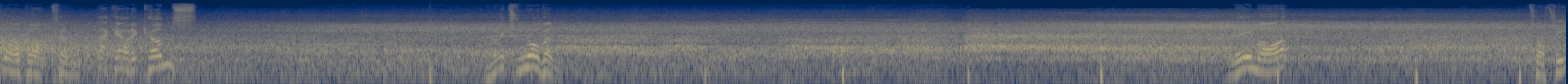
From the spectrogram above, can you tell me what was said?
It's well blocked and back out it comes. Now it's Robin. Neymar. Totti.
